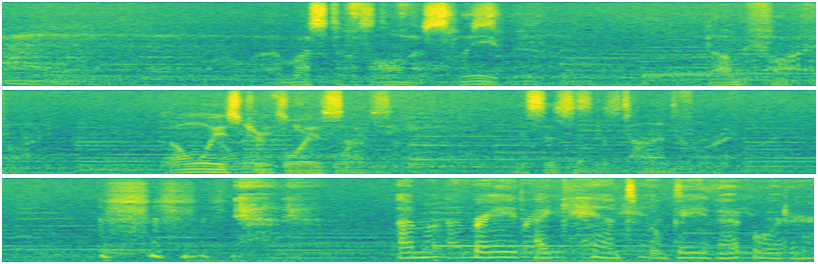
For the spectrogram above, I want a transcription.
I must have fallen asleep. I'm fine. Don't waste your voice on me. This isn't the time for it. I'm afraid I can't obey that order.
